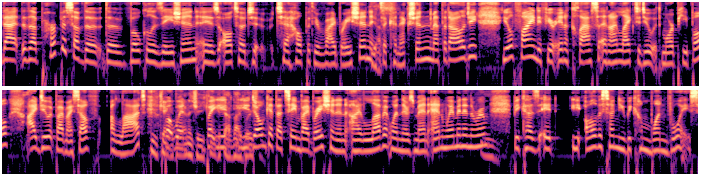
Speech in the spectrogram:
That the purpose of the the vocalization is also to to help with your vibration. It's Yes. a connection methodology. You'll find if you're in a class, and I like to do it with more people. I do it by myself a lot. You can't but get the energy, you but can't get you, that vibration. you don't get that same vibration, and I love it when there's men and women in the room Mm. because it. All of a sudden, you become one voice,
